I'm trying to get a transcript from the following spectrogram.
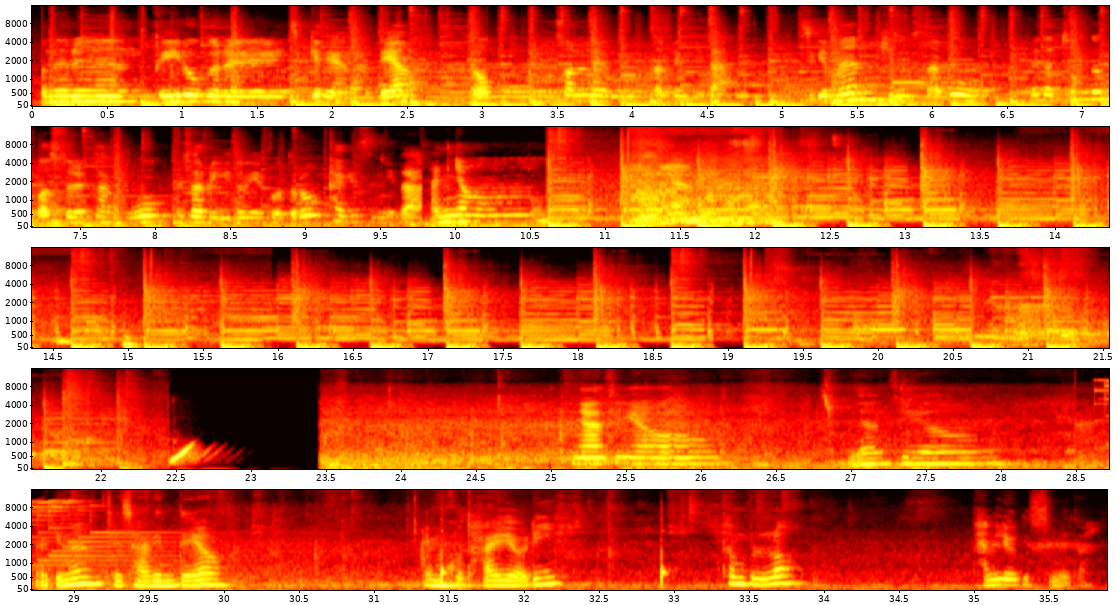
오늘은 브이로그를 찍게 되었는데요. 너무 설레고 떨립니다. 지금은 기숙사고 회사 통근버스를 타고 회사로 이동해 보도록 하겠습니다. 안녕! 안녕하세요. 안녕하세요. 여기는 제 자리인데요. 엠코 다이어리, 텀블러, 달력 있습니다.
